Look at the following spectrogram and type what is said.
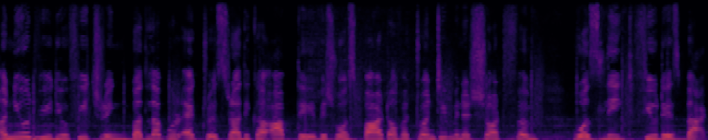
A nude video featuring Badlapur actress Radhika Apte, which was part of a 20-minute short film, was leaked few days back.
